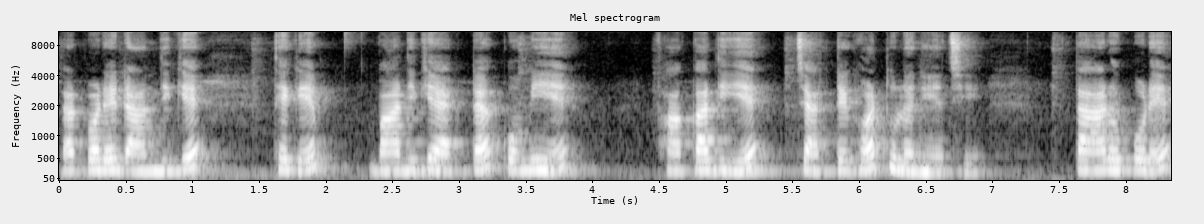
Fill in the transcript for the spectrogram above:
তারপরে ডান দিকে থেকে বাঁ দিকে একটা কমিয়ে ফাঁকা দিয়ে চারটে ঘর তুলে নিয়েছি। তার ওপরে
